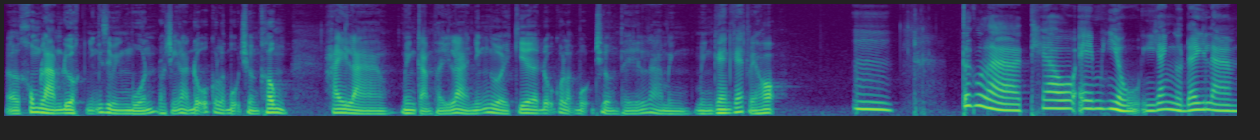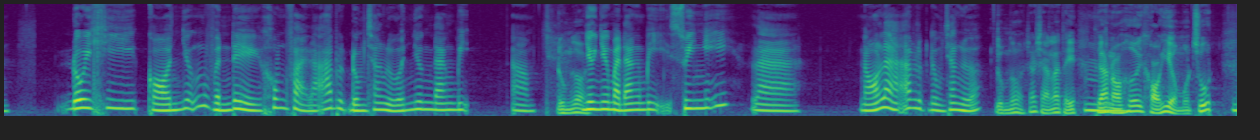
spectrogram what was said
ờ, không làm được những gì mình muốn đó chính là đỗ câu lạc bộ trường không hay là mình cảm thấy là những người kia đỗ câu lạc bộ trường thế là mình mình ghen ghét với họ Ừ. Tức là theo em hiểu ý anh ở đây là đôi khi có những vấn đề không phải là áp lực đồng trang lứa nhưng đang bị à, đúng rồi nhưng nhưng mà đang bị suy nghĩ là nó là áp lực đồng trang lứa. đúng rồi chắc chắn là thế Ừ. thực ra nó hơi khó hiểu một chút Ừ.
